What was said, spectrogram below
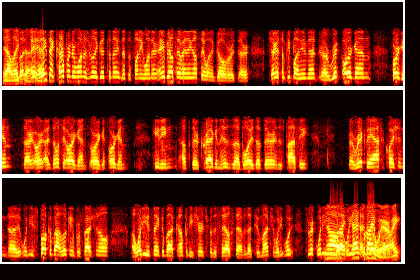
Yeah, I like but that. I, yeah. I think that Carpenter one is really good tonight. and That's a funny one there. Anybody else have anything else they want to go over? Or check out some people on the internet. Uh, Rick, Oregon, Oregon. Sorry, or, I don't want to say Oregon. It's Oregon. Oregon Heating up there. Craig and his uh, boys up there. His posse. Uh, Rick, they asked a question. Uh, when you spoke about looking professional, uh, what do you think about company shirts for the sales staff? Is that too much? Or what? Do you, what so, Rick, what do you? no, uh, what do you that's what I wear. I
